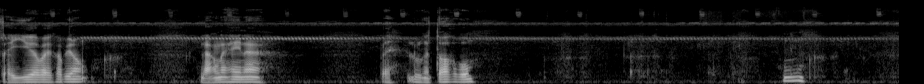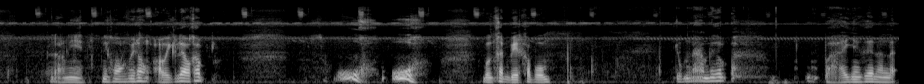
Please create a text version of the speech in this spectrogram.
ใส่เยื่อไปครับพี่น้อง หลังนะให้หน้า ไปลุ้นกันต่อครับผมหลังนี้นี่ห้องพี่น้องเอาอีกแล้วครับโอ้โอ้เบิ่งคันเบ็ดครับผม จุ่มน้ำเลยครับปลายยังแค่นั้นแหละ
